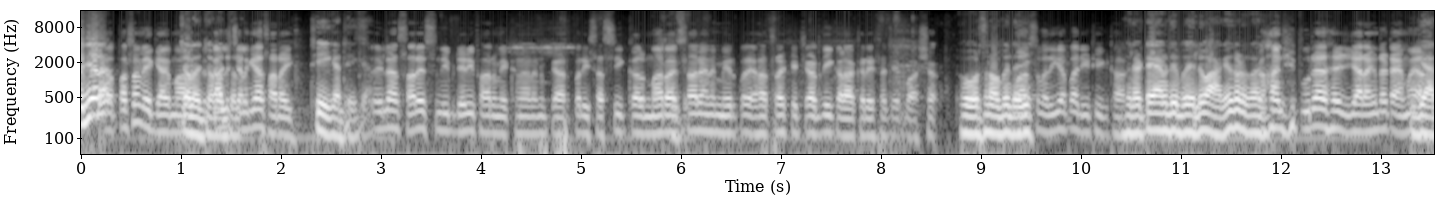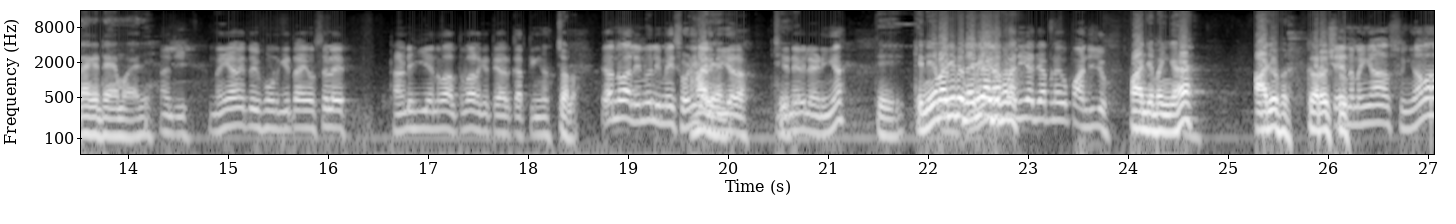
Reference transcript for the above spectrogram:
ਸੀ ਨਾ ਪਰਸੋਂ ਵੇਖ ਗਿਆ ਮਾਲ। ਕੱਲ ਚਲੋ। ਗਿਆ ਸਾਰਾ ਹੀ। ਠੀਕ ਹੈ ਠੀਕ ਹੈ। ਪਹਿਲਾਂ ਸਾਰੇ ਸੰਦੀਪ ਡੇਰੀ ਫਾਰਮ ਵੇਖਣ ਵਾਲਿਆਂ ਨੂੰ ਪਿਆਰ ਭਰੀ ਸਤਿ ਸ਼੍ਰੀ ਅਕਾਲ। ਮਹਾਰਾਜ ਸਾਰਿਆਂ ਦੇ ਮੇਰ ਭਰੇ ਹੱਥ ਰੱਖ ਕੇ ਚੜ੍ਹਦੀ ਕਲਾ ਕਰੇ ਸੱਚੇ ਪਾਤਸ਼ਾਹ। ਹੋਰ ਸੁਣਾਓ ਪਿੰਡਾਂ ਜੀ? ਬਸ ਵਧੀਆ ਭਾਜੀ ਠੀਕ ਠਾਕ। ਮੇਰਾ ਟਾਈਮ ਤੇ ਵੇਲੋ ਆ ਗਏ ਤੁਹਾਡੇ ਕੋਲ। ਹਾਂਜੀ ਪੂਰਾ 11 ਦਾ ਟਾਈਮ ਹੋਇਆ। 11 ਕੇ ਟਾਈਮ ਹੋਇਆ ਜੀ। ਹਾਂਜੀ। ਮਈਆਂ ਵੀ ਤੁਸੀਂ ਫੋਨ ਕੀਤਾ ਸੀ ਉਸ ਵੇਲੇ? ਠੰਡ ਹੀ ਨਵਾਲ ਤਵਾਲ ਕੇ ਤਿਆਰ ਕਰਤੀਆਂ। ਚਲੋ। ਯਾਰ ਨਵਾਲੀ ਨੂੰ ਲਈ ਮੈਂ ਸੋਹਣੀ ਲੱਗਦੀ ਯਾਰ ਜਿਹਨੇ ਵੀ ਲੈਣੀ ਆ। ਤੇ ਕਿੰਨੀਆਂ ਬਾਜੀ ਪਿੰਡਾਂ ਜੀ ਅੱਜ ਭਾਜੀ ਅੱਜ ਆਪਣੇ ਕੋਲ ਪੰਜ ਜੋ। ਪੰਜ ਮਈਆਂ ਹੈ? ਆ ਜਾਓ ਫਿਰ ਕਰੋ ਸ਼ੁਰੂ। ਤਿੰਨ ਮਈਆਂ ਸੂਈਆਂ ਵਾ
